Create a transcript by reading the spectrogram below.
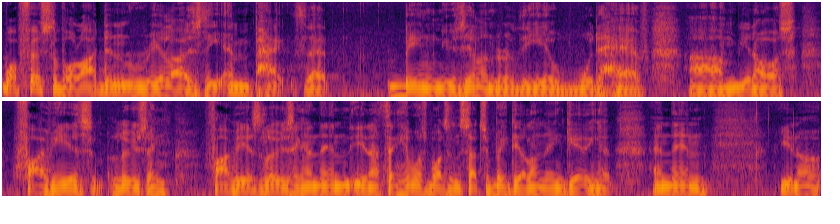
well, first of all, I didn't realise the impact that being New Zealander of the Year would have. Um, you know, I was five years losing five years losing and then you know thinking it was wasn't such a big deal and then getting it and then you know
